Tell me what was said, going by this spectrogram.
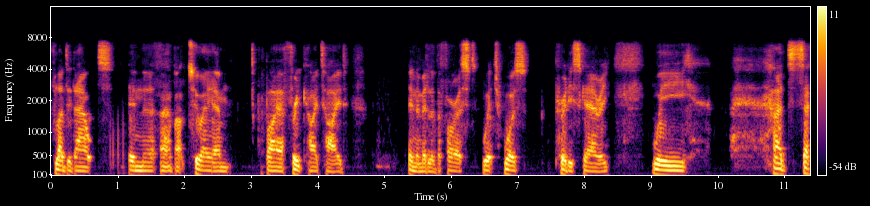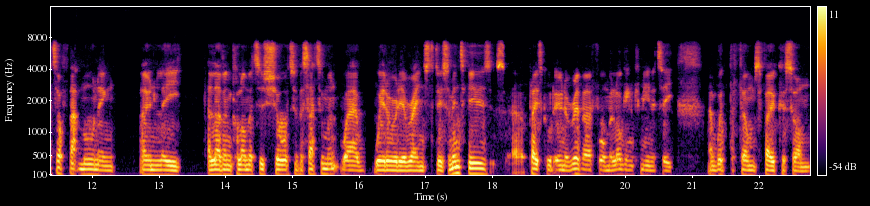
flooded out in the, uh, about 2 a.m. by a freak high tide in the middle of the forest, which was pretty scary. We had set off that morning only 11 kilometres short of a settlement where we'd already arranged to do some interviews. It's a place called Oona River, former logging community, and with the film's focus on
